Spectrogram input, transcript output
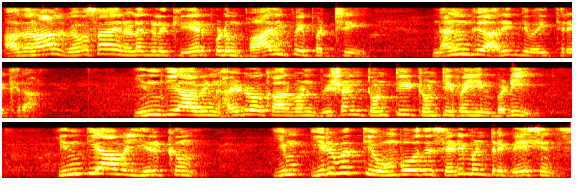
அதனால் விவசாய நிலங்களுக்கு ஏற்படும் பாதிப்பை பற்றி நன்கு அறிந்து வைத்திருக்கிறான். இந்தியாவின் hydro carbon vision twenty twenty ஃபைவின் படி இந்தியாவில் இருக்கும் இம் இருபத்தி ஒம்பது செடிமெண்ட்ரி பேசின்ஸ்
